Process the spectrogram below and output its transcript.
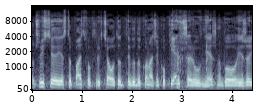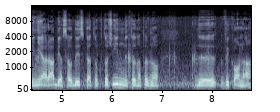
oczywiście jest to państwo, które chciało to, tego dokonać jako pierwsze również, no bo jeżeli nie Arabia Saudyjska, to ktoś inny to na pewno y, wykona.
